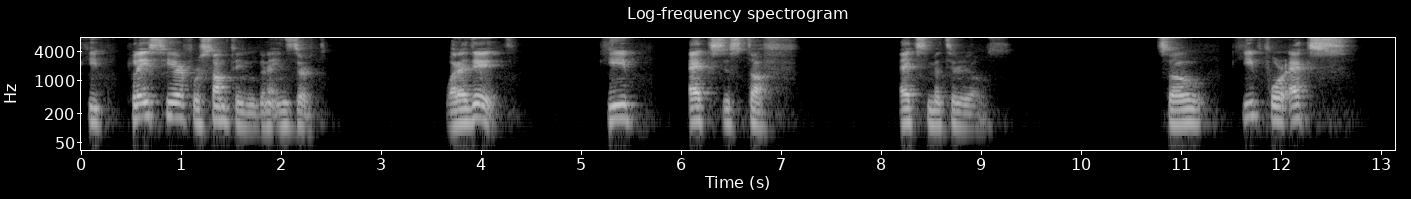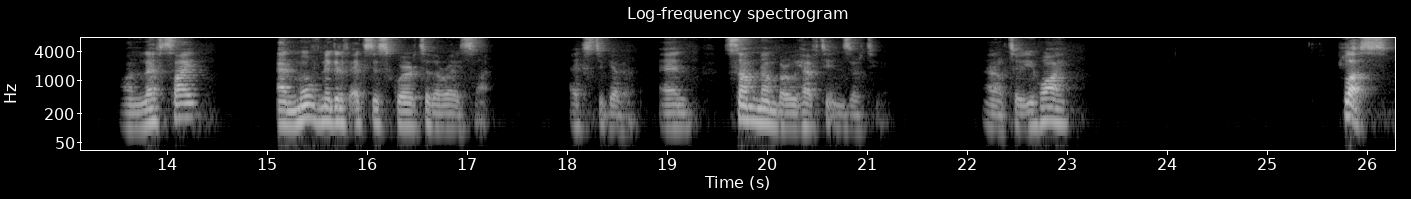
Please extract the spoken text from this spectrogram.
keep place here for something we're going to insert. What I did, keep x stuff x materials. So keep 4x on left side and move negative x squared to the right side, x together. And some number we have to insert here. And I'll tell you why. Plus,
